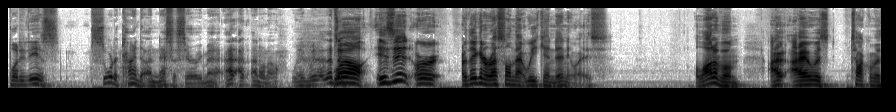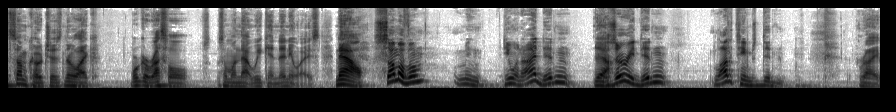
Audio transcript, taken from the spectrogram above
But it is sort of kind of unnecessary, Matt. I, I, I don't know. That's a- well, is it or are they going to wrestle on that weekend anyways? A lot of them. I I was talking with some coaches, and they're like, "We're gonna wrestle someone that weekend anyways." Now, some of them. I mean, you and I didn't. Yeah. Missouri didn't. A lot of teams didn't. right.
